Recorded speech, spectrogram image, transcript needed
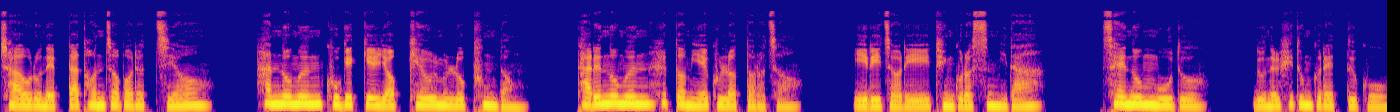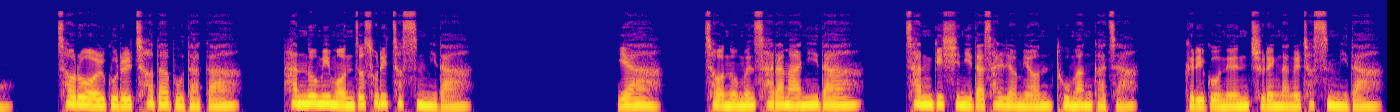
좌우로 냅다 던져버렸지요. 한 놈은 고갯길 옆 개울물로 풍덩, 다른 놈은 흙더미에 굴러떨어져 이리저리 뒹굴었습니다. 세 놈 모두 눈을 휘둥그레 뜨고 서로 얼굴을 쳐다보다가 한 놈이 먼저 소리쳤습니다. 야, 저놈은 사람 아니다. 산귀신이다 살려면 도망가자. 그리고는 주랭랑을 쳤습니다.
